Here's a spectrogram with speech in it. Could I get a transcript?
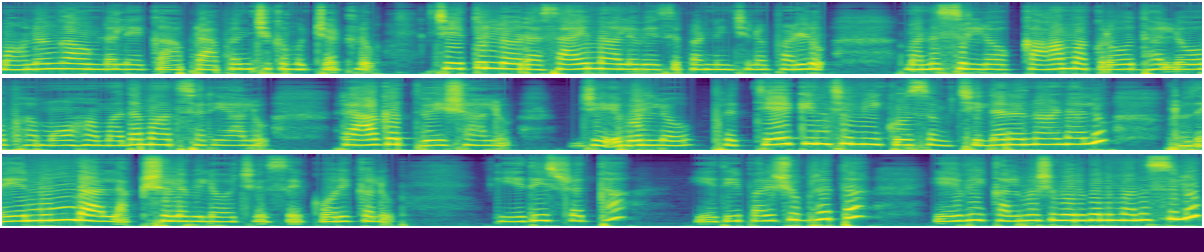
మౌనంగా ఉండలేక ప్రాపంచిక ముచ్చట్లు చేతుల్లో రసాయనాలు వేసి పండించిన పళ్ళు మనసుల్లో కామ క్రోధ లోభ మోహ మదమాత్సర్యాలు రాగద్వేషాలు జేబుల్లో ప్రత్యేకించి నీ కోసం చిల్లర నాణాలు హృదయం నిండా లక్షల విలువ చేసే కోరికలు. ఏది శ్రద్ధ ఏది పరిశుభ్రత ఏవి కల్మషమెరుగని మనస్సులు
